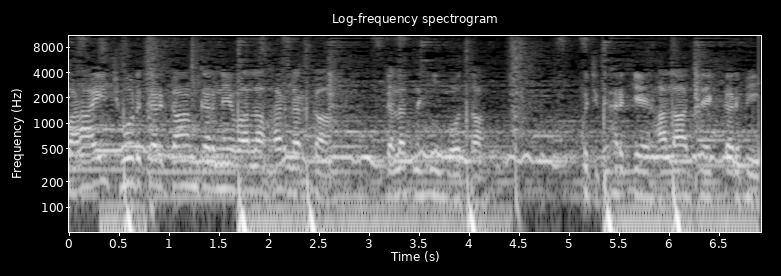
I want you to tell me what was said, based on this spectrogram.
पढ़ाई छोड़कर काम करने वाला हर लड़का गलत नहीं होता कुछ घर के हालात देखकर भी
